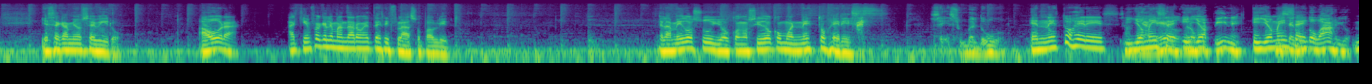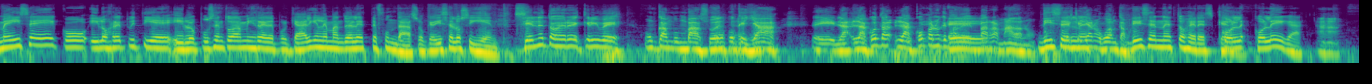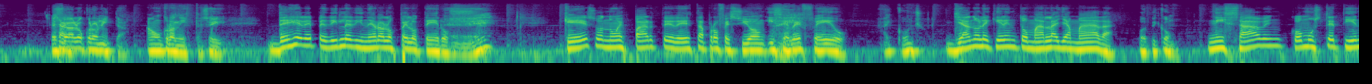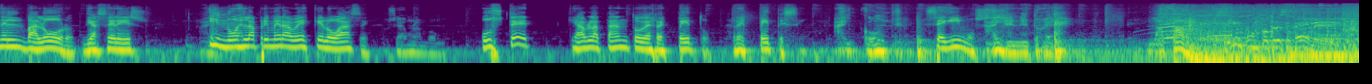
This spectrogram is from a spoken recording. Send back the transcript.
y ese camión se viró. Ahora, ¿a quién fue que le mandaron este riflazo, Pablito? El amigo suyo, conocido como Ernesto Jerez. Sí, es un verdugo. Ernesto Jerez y yo me hice y los yo Pepines, y yo me hice segundo barrio. me hice eco y lo retuiteé y lo puse en todas mis redes porque a alguien le mandó él este fundazo que dice lo siguiente. Si Ernesto Jerez escribe un cambumbazo es porque ya eh, la, la, cota- la copa no es que está Eh, desparramada, no. Dice, es que Erne- ya no aguanta más. dice Ernesto Jerez, colega Ajá. Eso es a los cronistas. a un cronista, Sí. deje de pedirle dinero a los peloteros, ¿Eh? que eso no es parte de esta profesión y se ve feo. Ay, concho. Ya no le quieren tomar la llamada, Pues picón. ni saben cómo usted tiene el valor de hacer eso. Y no es la primera vez que lo hace. O sea, un lambón. Usted que habla tanto de respeto, respétese. Ay, concho. Seguimos. Ay, Ernesto Jerez. La tarde, 100.3 FM.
